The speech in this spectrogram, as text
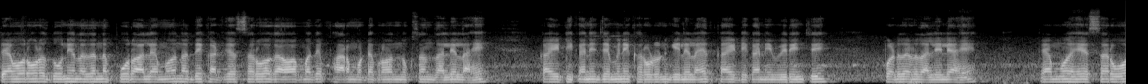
त्याबरोबरच दोन्ही नद्यांना पूर आल्यामुळं नदीकाठच्या सर्व गावामध्ये फार मोठ्या प्रमाणात नुकसान झालेलं आहे. काही ठिकाणी जमिनी खरवडून गेलेल्या आहेत काही ठिकाणी विहिरींची पडझड झालेली आहे. त्यामुळे हे सर्व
